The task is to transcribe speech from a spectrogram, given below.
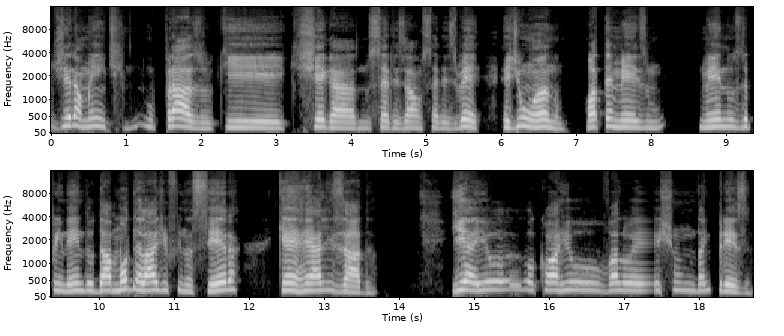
geralmente o prazo que, chega no Séries A ou Séries B é de um ano, ou até mesmo menos, dependendo da modelagem financeira que é realizada. E aí ocorre o valuation da empresa.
